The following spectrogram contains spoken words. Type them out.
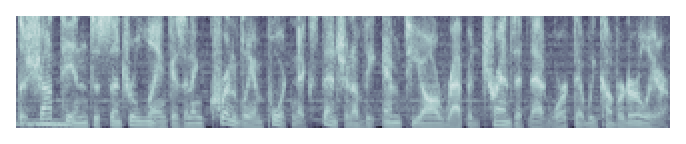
the Sha Tin to Central Link is an incredibly important extension of the MTR Rapid Transit network that we covered earlier.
